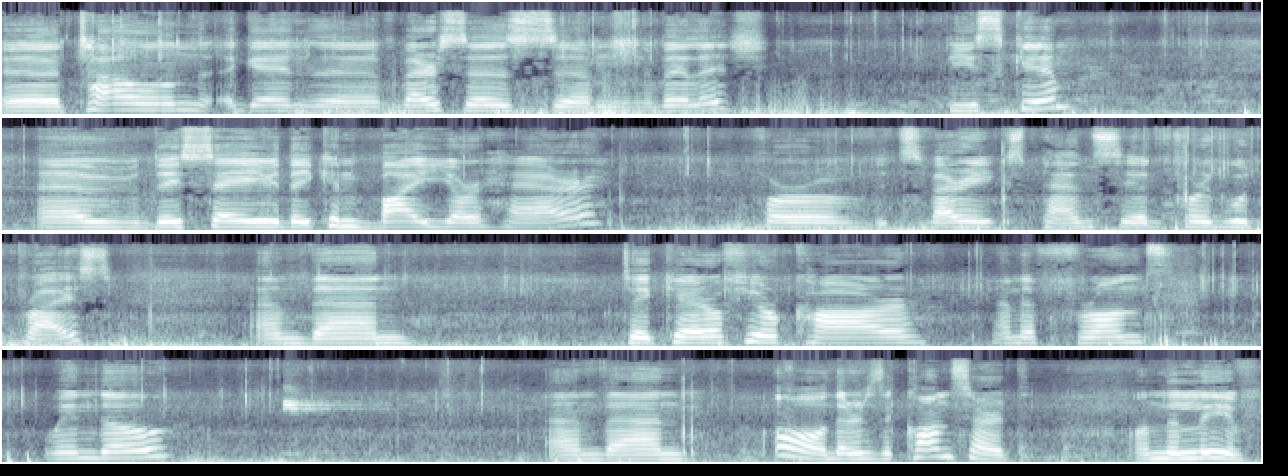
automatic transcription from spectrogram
uh, town again uh, versus um, village. Piski. Uh, they say they can buy your hair for it's very expensive for a good price, and then take care of your car and the front window and then oh there's a concert on the live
